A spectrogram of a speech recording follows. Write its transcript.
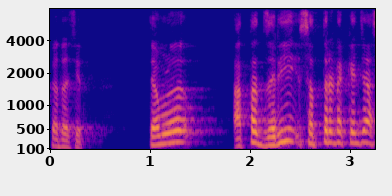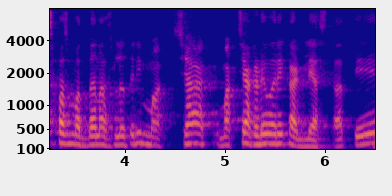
कदाचित. त्यामुळं आता जरी सत्तर टक्क्यांच्या आसपास मतदान असलं तरी मागच्या मागची आकडेवारी काढली असता ते.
